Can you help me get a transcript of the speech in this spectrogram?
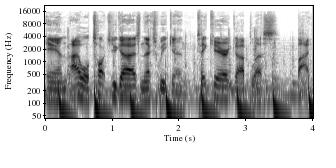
And I will talk to you guys next weekend. Take care. God bless. Bye.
